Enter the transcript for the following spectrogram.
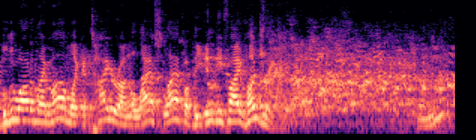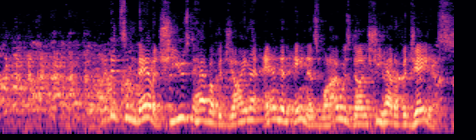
blew out of my mom like a tire on the last lap of the Indy 500. Mm-hmm. I did some damage. She used to have a vagina and an anus. When I was done, she had a vajanus.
